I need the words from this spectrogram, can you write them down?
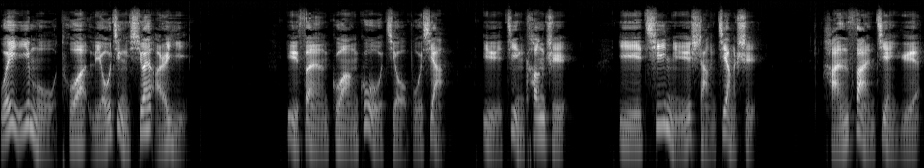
唯以母托刘敬轩而已。欲愤广固久不下，欲尽坑之，以妻女赏将士。韩范谏曰：“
